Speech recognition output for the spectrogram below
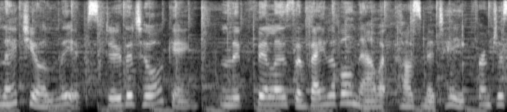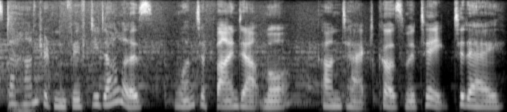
Let your lips do the talking. Lip fillers available now at Cosmetique from just $150. Want to find out more? Contact Cosmetique today.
